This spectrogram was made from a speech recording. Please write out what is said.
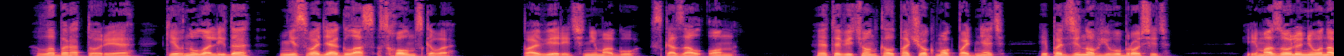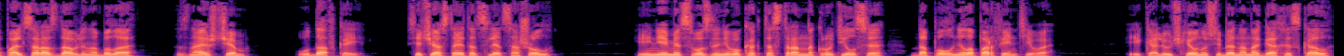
— Лаборатория, — кивнула Лида, не сводя глаз с Холмского. — Поверить не могу, — сказал он. — Это ведь он колпачок мог поднять и под Зиновьеву бросить. И мозоль у него на пальце раздавлена была, знаешь чем? Удавкой. Сейчас-то этот след сошел. И немец возле него как-то странно крутился, дополнила Парфентьева. И колючки он у себя на ногах искал.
